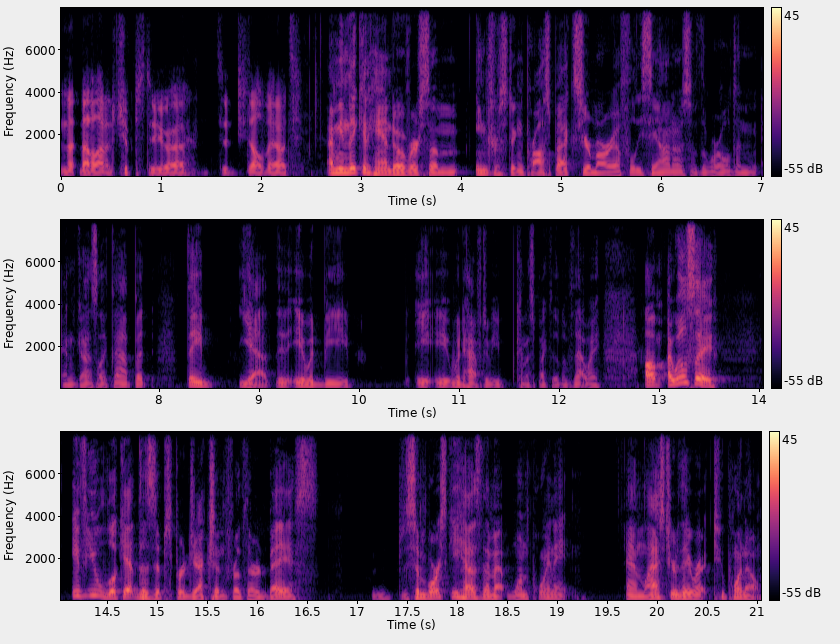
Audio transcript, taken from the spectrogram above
not, not a lot of chips to uh, to delve out. I mean, they could hand over some interesting prospects, your Mario Felicianos of the world, and and guys like that. But they, yeah, it, it would be, it, it, would have to be kind of speculative that way. Um, I will say, if you look at the ZiPS projection for third base, Szymborski has them at 1.8, and last year they were at 2.0.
